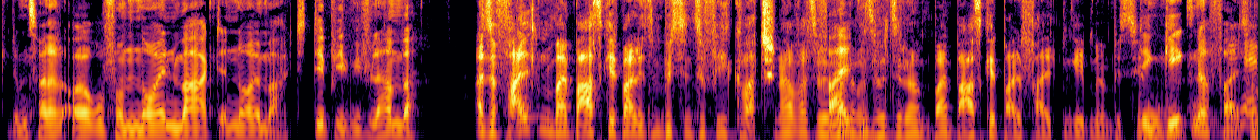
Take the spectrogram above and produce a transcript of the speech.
Geht um 200 Euro vom neuen Markt in Neumarkt. Dippi, wie viel haben wir? Also Falten beim Basketball ist ein bisschen zu viel Quatsch, ne? Was, will man, was willst du dann beim Basketball falten geben? Ein bisschen. Den Gegner falten.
